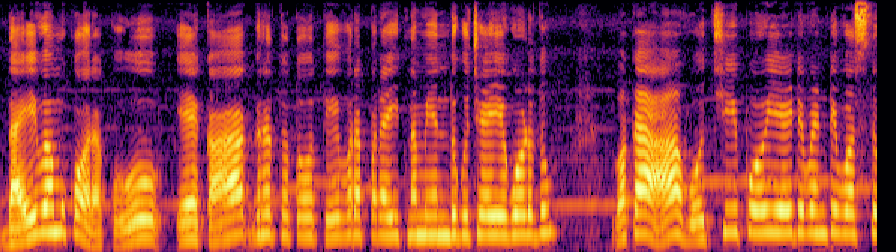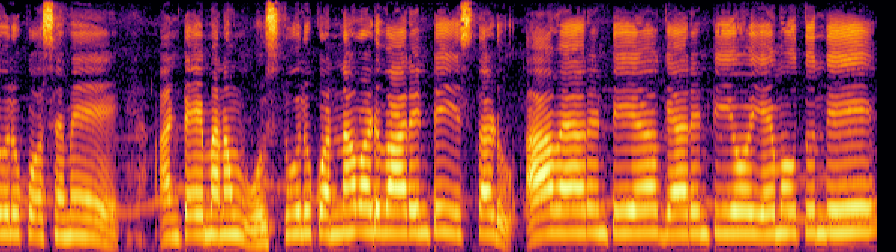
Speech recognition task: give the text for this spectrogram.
దైవం కొరకు ఏకాగ్రతతో తీవ్ర ప్రయత్నం ఎందుకు చేయకూడదు? ఒక వచ్చిపోయేటువంటి వస్తువుల కోసమే అంటే మనం వస్తువులు కొన్నవాడు వారంటీ ఇస్తాడు. ఆ వారంటీయో గ్యారంటీయో ఏమవుతుంది?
